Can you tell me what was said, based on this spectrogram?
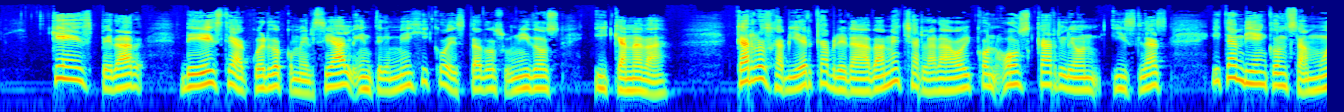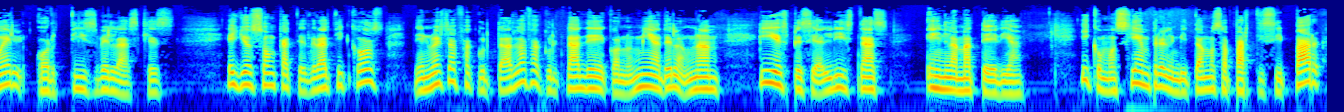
¿Qué esperar de este acuerdo comercial entre México, Estados Unidos y Canadá? Carlos Javier Cabrera Adame charlará hoy con Oscar León Islas y también con Samuel Ortiz Velázquez. Ellos son catedráticos de nuestra facultad, la Facultad de Economía de la UNAM, y especialistas en la materia y como siempre le invitamos a participar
